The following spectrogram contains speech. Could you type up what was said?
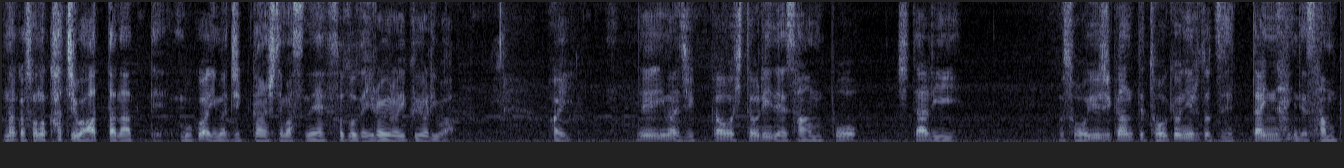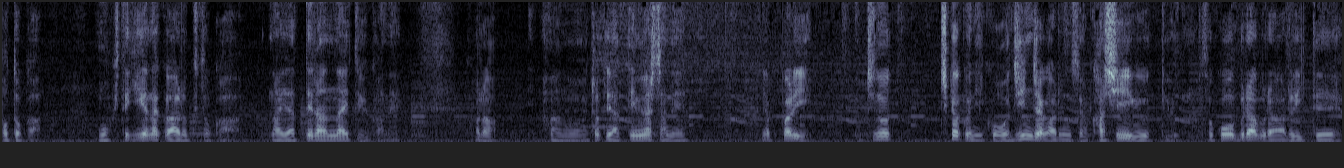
なんかその価値はあったなって僕は今実感してますね。外でいろいろ行くよりは。はい。で今実家を1人で散歩したりそういう時間って東京にいると絶対にないんで散歩とか目的がなく歩くとか、まあ、やってらんないというかね。だからあのちょっとやってみましたね。やっぱりうちの近くにこう神社があるんですよ。貸宮っていう。そこをブラブラ歩いて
